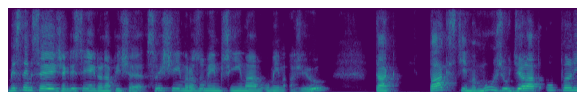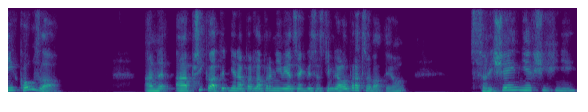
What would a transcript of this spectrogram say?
myslím si, že když si někdo napíše slyším, rozumím, přijímám, umím a žiju, tak pak s tím můžu dělat úplný kouzla. A, ne, a příklad, teď mě napadla první věc, jak by se s tím dalo pracovat, jo? Slyšej mě všichni.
